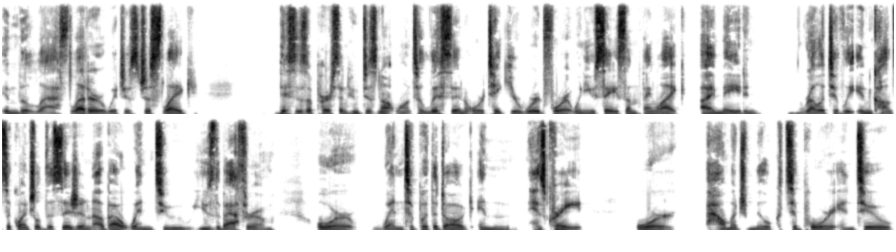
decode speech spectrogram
in the last letter, which is just like this is a person who does not want to listen or take your word for it when you say something like, I made a relatively inconsequential decision about when to use the bathroom or when to put the dog in his crate or how much milk to pour into.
